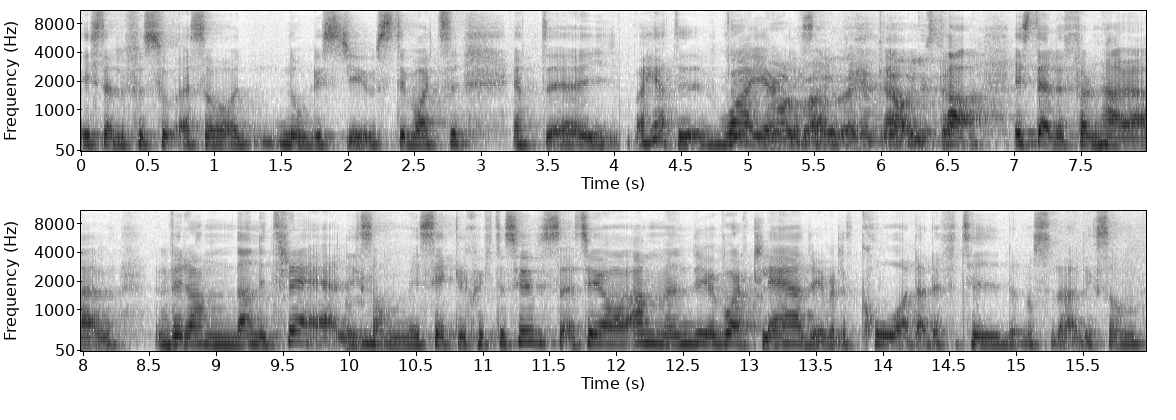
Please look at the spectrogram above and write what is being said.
Istället för so, alltså, nordiskt ljus. Det var ett, ett eh, vad heter det, wire liksom. wire, heter- ja, just det. Ja, istället för den här eh, verandan i trä liksom, Mm. i sekelskifteshuset. Så jag använde ju, våra kläder är väldigt kodade för tiden och sådär liksom.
